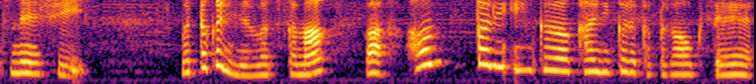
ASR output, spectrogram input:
末年始、まあ、特に年末かな？は本当にインクを買いに来る方が多くて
